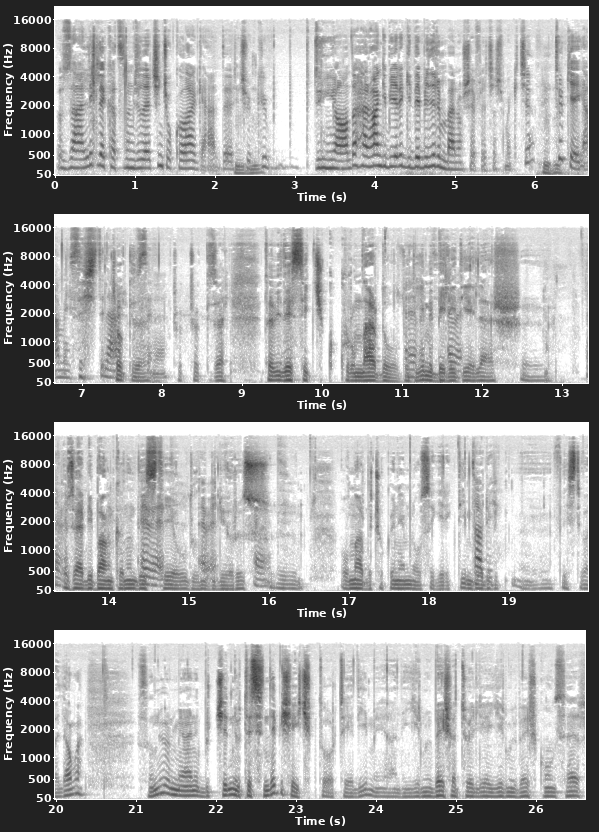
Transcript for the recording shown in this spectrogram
özellikle katılımcılar için çok kolay geldi. Hı-hı. Çünkü dünyada herhangi bir yere gidebilirim ben o şefle çalışmak için. Türkiye'ye gelmeyi seçtiler çok güzel, bu sene. Çok çok güzel. Tabii destekçi kurumlar da oldu evet, değil mi? Belediyeler, evet. Evet. özel bir bankanın desteği evet, olduğunu evet, biliyoruz. Evet. Onlar da çok önemli olsa gerek değil mi? Tabii. Böyle bir e, festivalde ama sanıyorum yani bütçenin ötesinde bir şey çıktı ortaya değil mi? Yani 25 atölye, 25 konser,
